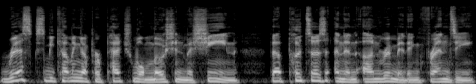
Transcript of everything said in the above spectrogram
risks becoming a perpetual motion machine that puts us in an unremitting frenzy.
